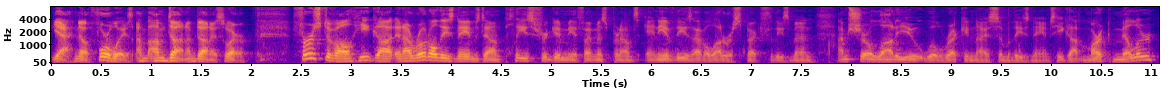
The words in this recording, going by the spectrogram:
Yeah, no, four ways. I'm, I'm done. I'm done, I swear. First of all, he got, and I wrote all these names down. Please forgive me if I mispronounce any of these. I have a lot of respect for these men. I'm sure a lot of you will recognize some of these names. He got Mark Millar.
